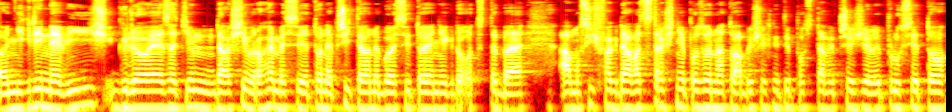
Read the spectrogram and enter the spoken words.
uh, nikdy nevíš, kdo je za tím dalším rohem, jestli je to nepřítel nebo jestli to je někdo od tebe. A musíš fakt dávat strašně pozor na to, aby všechny ty postavy přežily, plus je to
